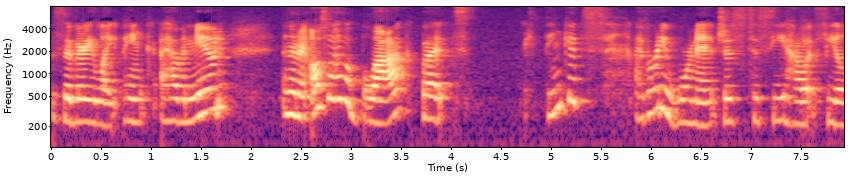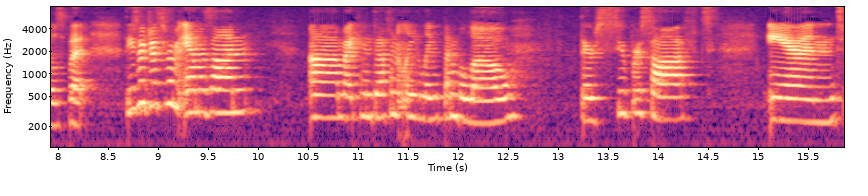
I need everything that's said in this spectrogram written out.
It's a very light pink. I have a nude. And then I also have a black, but I think it's, I've already worn it just to see how it feels. But these are just from Amazon. Um, I can definitely link them below. They're super soft. And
